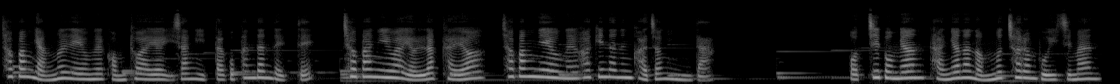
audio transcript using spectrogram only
처방 약물 내용을 검토하여 이상이 있다고 판단될 때 처방의와 연락하여 처방 내용을 확인하는 과정입니다. 어찌 보면 당연한 업무처럼 보이지만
